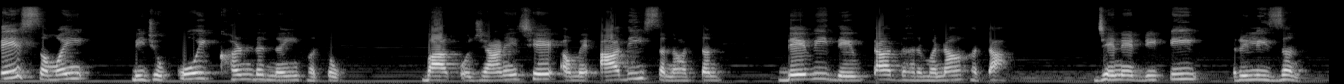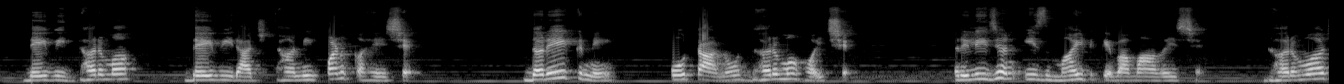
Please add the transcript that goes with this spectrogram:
તે સમય બીજો કોઈ ખંડ નહીં હતો. બાળકો જાણે છે, અમે આદિ સનાતન દેવી દેવતા ધર્મના હતા. જેને ડીટી રિલિઝન દેવી ધર્મ, દેવી રાજધાની પણ કહે છે. દરેકને પોતાનો ધર્મ હોય છે. રિલિજન ઇઝ માઇટ કહેવામાં આવે છે. ધર્મ જ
